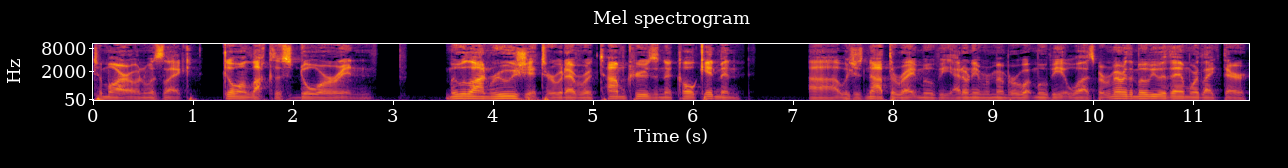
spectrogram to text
tomorrow and was like, "Go unlock this door in Moulin Rouge it or whatever with Tom Cruise and Nicole Kidman." uh, which is not the right movie. I don't even remember what movie it was, but remember the movie with them where like they're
